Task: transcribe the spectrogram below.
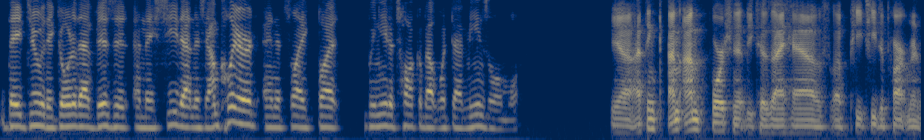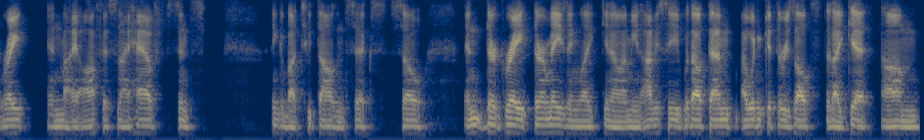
they do. They go to that visit and they see that and they say, "I'm cleared," and it's like, but we need to talk about what that means a little more. Yeah, I think I'm I'm fortunate because I have a PT department right in my office, and I have since I think about 2006. So and they're great. They're amazing. Like, you know, I mean, obviously without them, I wouldn't get the results that I get. Um,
